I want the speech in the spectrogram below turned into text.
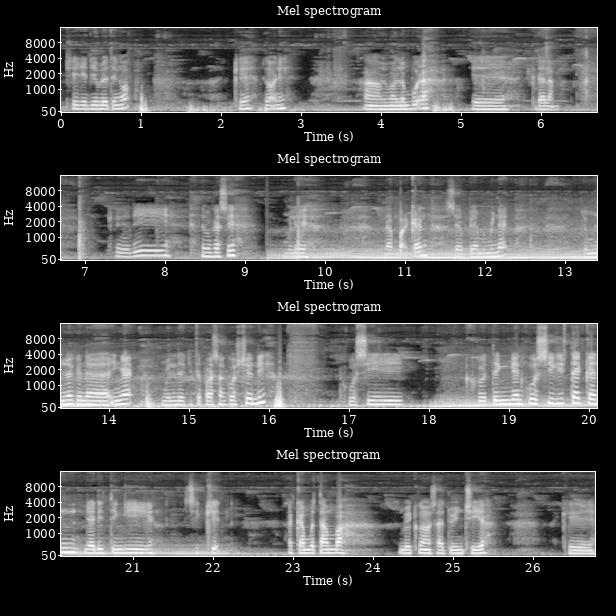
Ok jadi boleh tengok. Ok tengok ni. Ha, memang lembut lah dia ke dalam. Ok jadi terima kasih. Boleh dapatkan siapa yang berminat. Cuma kena ingat bila kita pasang cushion ni kursi ketinggian kursi kita akan jadi tinggi sikit akan bertambah lebih kurang 1 inci ya. Okey,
